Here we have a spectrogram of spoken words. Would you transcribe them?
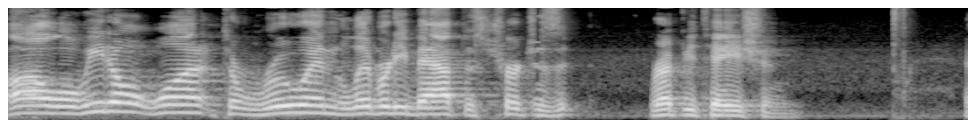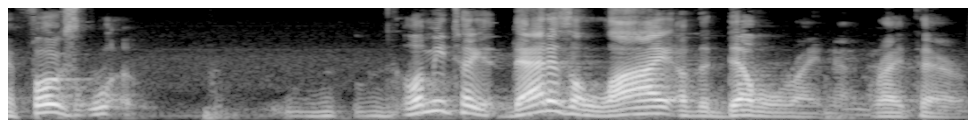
Oh, well, we don't want to ruin Liberty Baptist Church's reputation. And folks, l- let me tell you, that is a lie of the devil right now, right there.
